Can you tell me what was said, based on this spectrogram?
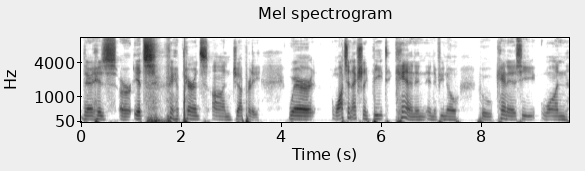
their, his or its appearance on Jeopardy, where Watson actually beat Ken, and, and if you know who Ken is, he won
